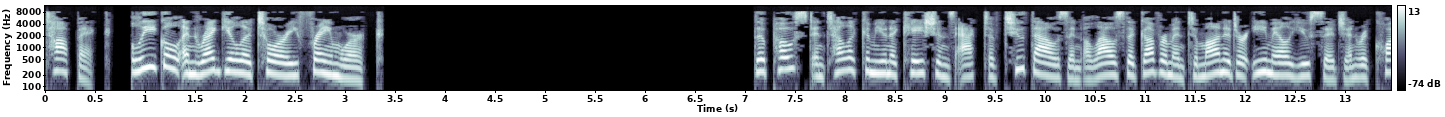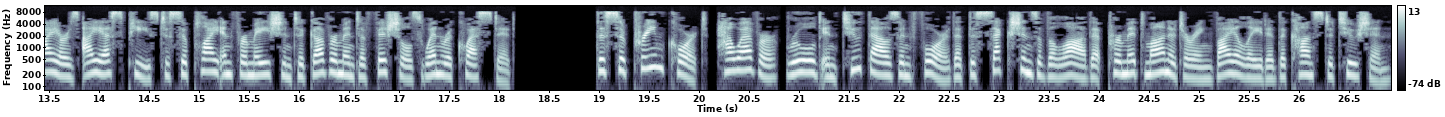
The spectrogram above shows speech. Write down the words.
Topic. Legal and regulatory framework The Post and Telecommunications Act of 2000 allows the government to monitor email usage and requires ISPs to supply information to government officials when requested. The Supreme Court, however, ruled in 2004 that the sections of the law that permit monitoring violated the Constitution.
